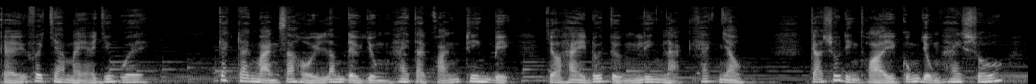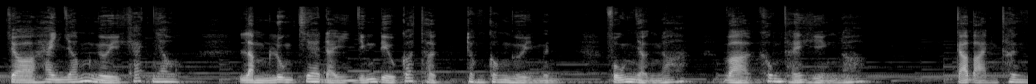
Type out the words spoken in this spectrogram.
kể với cha mẹ dưới quê. Các trang mạng xã hội Lâm đều dùng hai tài khoản riêng biệt Cho hai đối tượng liên lạc khác nhau. Cả số điện thoại cũng dùng hai số Cho hai nhóm người khác nhau. Lâm luôn che đậy những điều có thật trong con người mình Phủ nhận nó và không thể hiện nó. Cả bạn thân,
